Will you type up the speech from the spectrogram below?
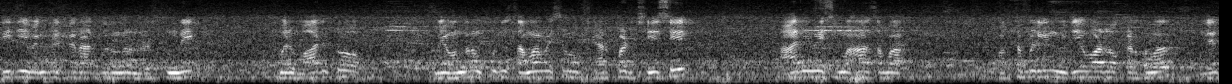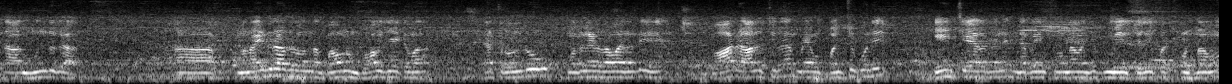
టీజీ వెంకటేశ్వర ఆధ్వర్యంలో నడుస్తుంది. మరి వారితో మేమందరం పూజ సమావేశం ఏర్పాటు చేసి ఆదివేసి మహాసభ కొత్త బిల్డింగ్ విజయవాడలో కడతామా లేదా ముందుగా మన హైదరాబాద్లో ఉన్న భవనం బాగు చేయటమా? లేకపోతే రెండు మొదలెడదామా అనేది వారి ఆలోచన. మేము పంచుకొని ఏం చేయాలని నిర్ణయించుకున్నామని చెప్పి మేము తెలియపరుచుకుంటున్నాము.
